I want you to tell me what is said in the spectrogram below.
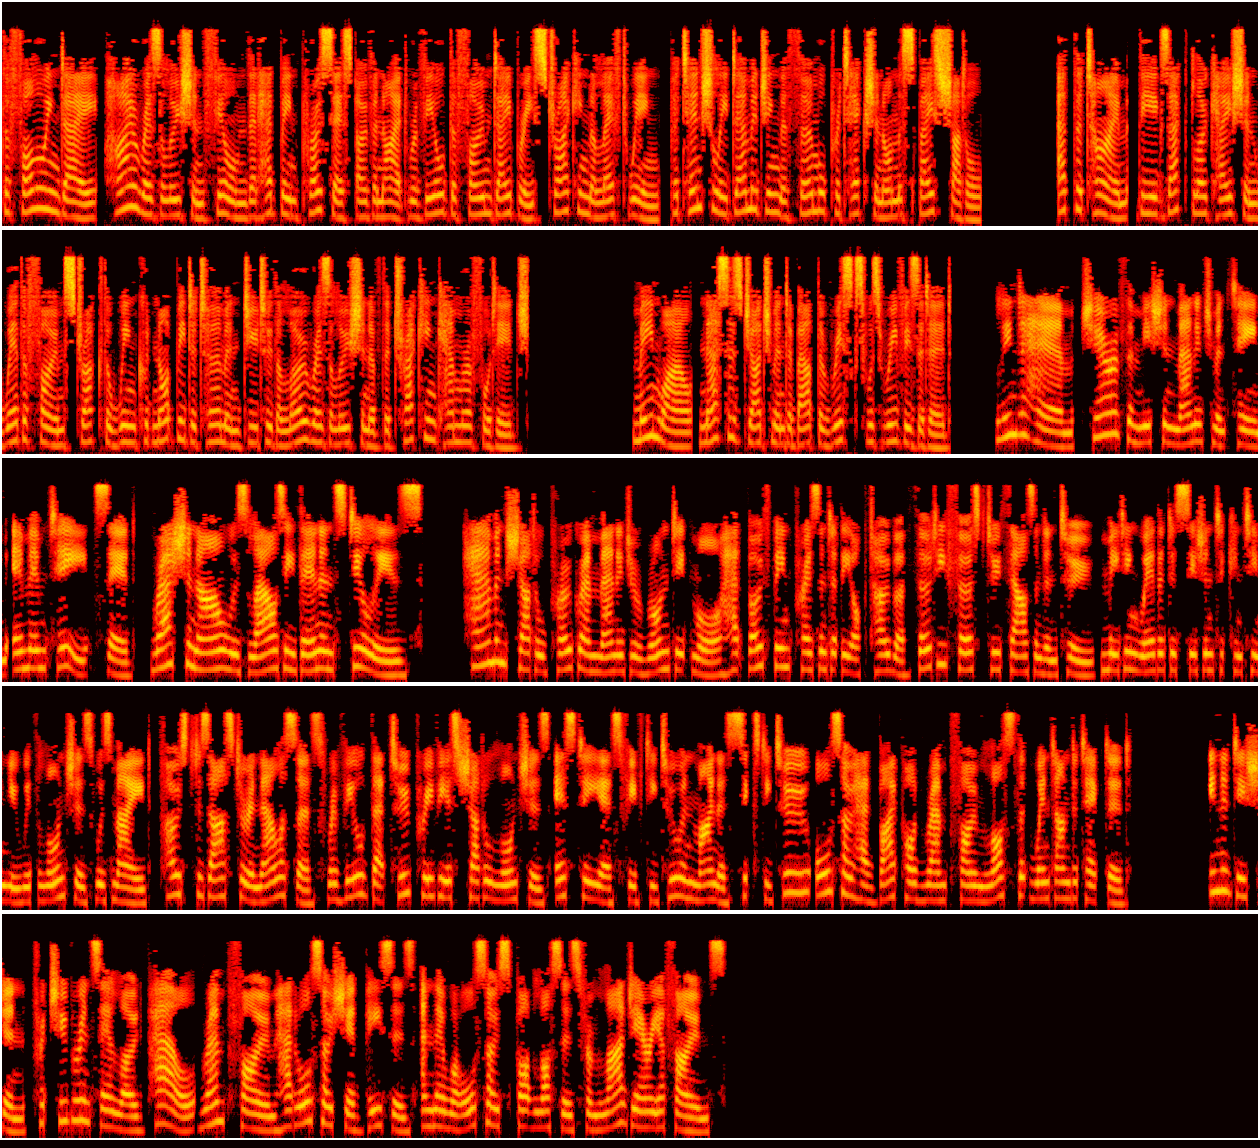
The following day, higher-resolution film that had been processed overnight revealed the foam debris striking the left wing, potentially damaging the thermal protection on the Space Shuttle. At the time, the exact location where the foam struck the wing could not be determined due to the low resolution of the tracking camera footage. Meanwhile, NASA's judgment about the risks was revisited. Linda Ham, chair of the Mission Management Team MMT, said, Rationale was lousy then and still is. Ham and Shuttle Program Manager Ron Dittemore had both been present at the October 31, 2002, meeting where the decision to continue with launches was made. Post-disaster analysis revealed that two previous shuttle launches, STS-52 and 62, also had bipod ramp foam loss that went undetected. In addition, protuberance airload PAL ramp foam had also shed pieces, and there were also spot losses from large area foams.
